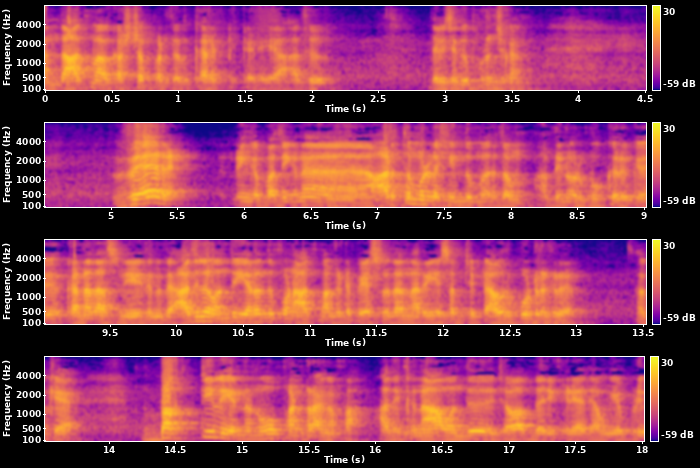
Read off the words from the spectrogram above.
அந்த ஆத்மாவை கஷ்டப்படுத்துறது கரெக்ட் கிடையாது. இந்த விஷயத்தை புரிஞ்சுக்காங்க. வேற நீங்கள் பார்த்தீங்கன்னா அர்த்தமுள்ள ஹிந்து மதம் அப்படின்னு ஒரு புக் இருக்குது கண்ணதாசன் எழுதினது. அதில் வந்து இறந்து போன ஆத்மா கிட்ட பேசுகிறதா நிறைய சப்ஜெக்ட் அவர் போட்டிருக்கிறார். ஓகே பக்தியில் என்னென்னவோ பண்ணுறாங்கப்பா அதுக்கு நான் வந்து ஜவாப்தாரி கிடையாது. அவங்க எப்படி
